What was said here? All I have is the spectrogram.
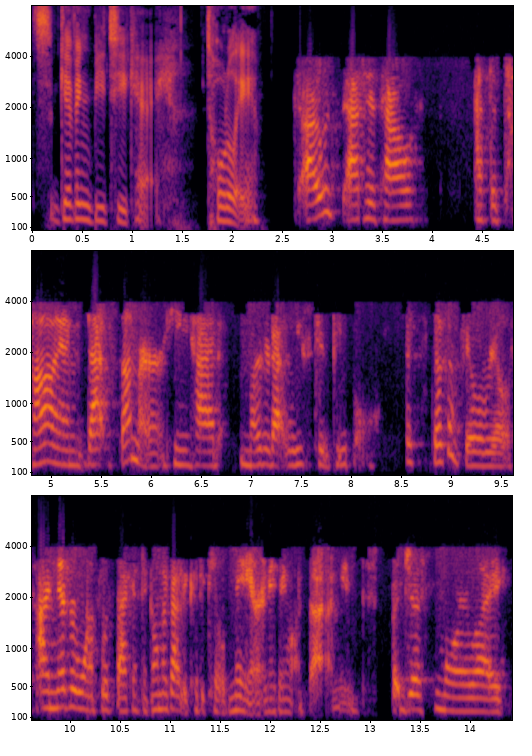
It's giving BTK. Totally. I was at his house at the time that summer. He had murdered at least two people. It doesn't feel real. I never once look back and think, oh my God, he could have killed me or anything like that. I mean, but just more like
